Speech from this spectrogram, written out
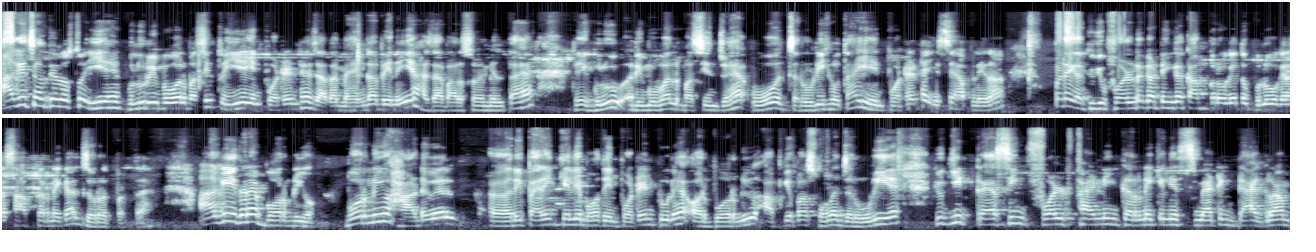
आगे चलते दोस्तों, ये है ग्लू रिमूवल मशीन तो ये इंपॉर्टेंट है, ज़्यादा महँगा भी नहीं है, हज़ार बारह में मिलता है। तो ये ग्लू रिमूवल मशीन जो है, वो ज़रूरी होता है, ये इंपॉर्टेंट है, इसे आप लेना पड़ेगा, क्योंकि फोल्डर कटिंग का काम करोगे तो ग्लू वगैरह साफ़ करने का ज़रूरत पड़ता है। आगे इधर है बोर्नियो। बोर्नियो हार्डवेयर रिपेयरिंग के लिए बहुत इंपॉर्टेंट टूल है और बोर्नियो आपके पास होना ज़रूरी है क्योंकि ट्रेसिंग फॉल्ट फाइंडिंग करने के लिए सिमेटिक डायग्राम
